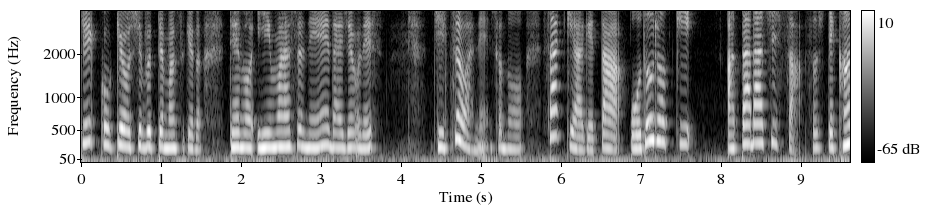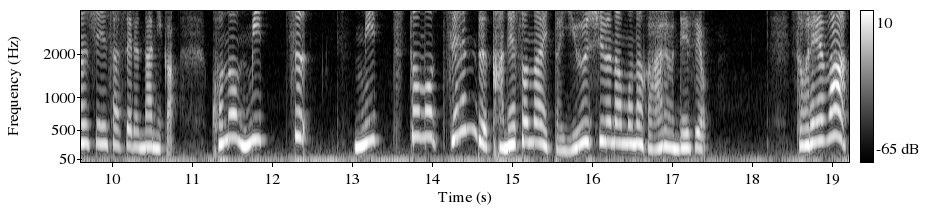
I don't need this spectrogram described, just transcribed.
結構今日渋ってますけどでも言いますね大丈夫です実はねそのさっき挙げた驚き新しさそして感心させる何かこの3つ3つとも全部兼ね備えた優秀なものがあるんですよ。それは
